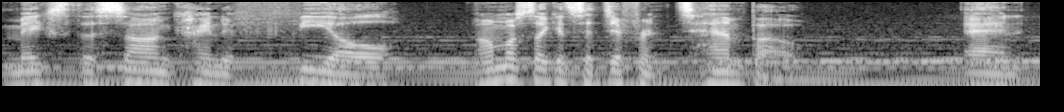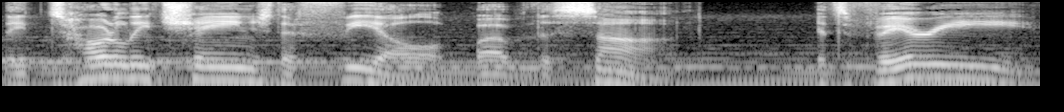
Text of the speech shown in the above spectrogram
makes the song kind of feel almost like it's a different tempo. And they totally change the feel of the song. It's very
